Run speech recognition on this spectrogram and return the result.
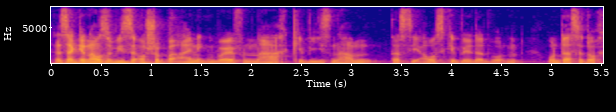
Das ist ja genauso, wie sie auch schon bei einigen Wölfen nachgewiesen haben, dass die ausgewildert wurden. Und dass sie doch,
